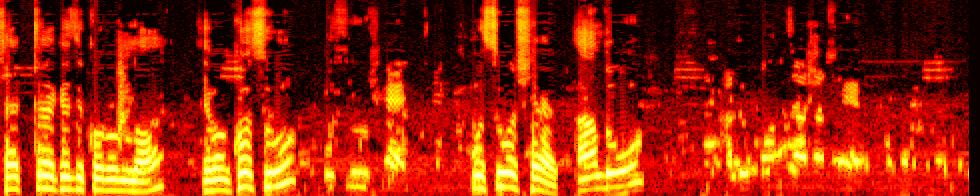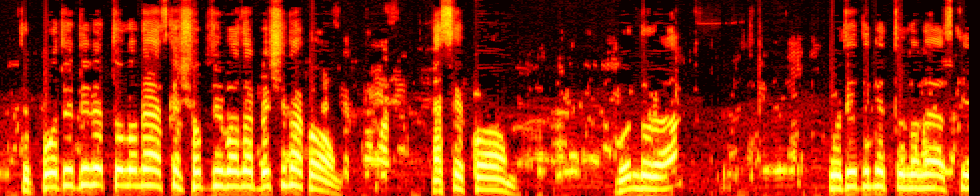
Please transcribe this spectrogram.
ষাট টাকা। কেজি করল্লা এবং কচু? কচু ও ষাট। আলু? তো প্রতিদিনের তুলনায় আজকে সবজির বাজার বেশি না কম? আজকে কম বন্ধুরা প্রতিদিনের তুলনায় আজকে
